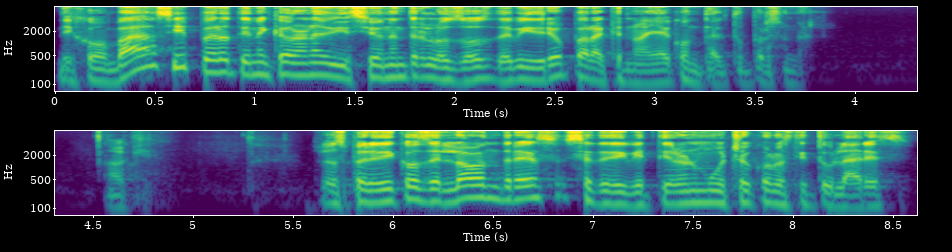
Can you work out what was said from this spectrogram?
dijo, va, sí, pero tiene que haber una división entre los dos de vidrio para que no haya contacto personal. Ok. Los periódicos de Londres se divirtieron mucho con los titulares,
